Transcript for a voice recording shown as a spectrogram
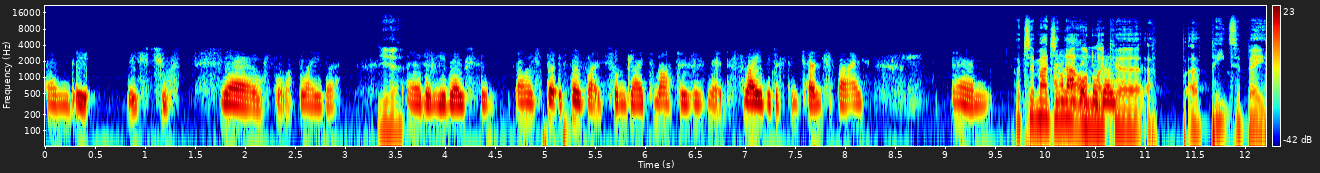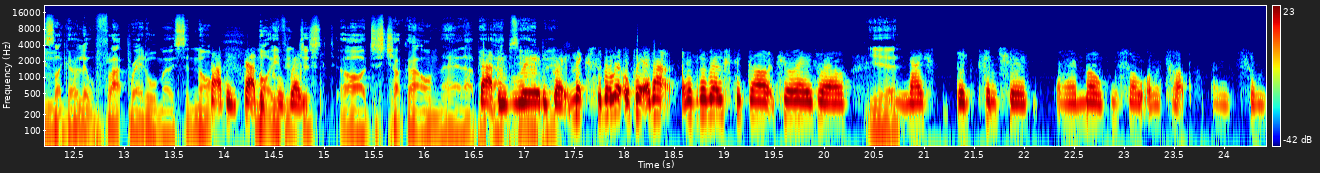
and it it's just so full of flavour yeah. uh, when you roast them. And I suppose, I suppose like sun dried tomatoes, isn't it? The flavour just intensifies. Um, I'd to imagine that on like a, a, a pizza base, like a little flatbread almost, and not That'd be- that'd be not even great. just oh, just chuck that on there. That'd be, that'd be really epic. great. Mixed with a little bit of that of the roasted garlic puree as well. Yeah. A nice big pinch of uh, Maldon salt on the top and some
